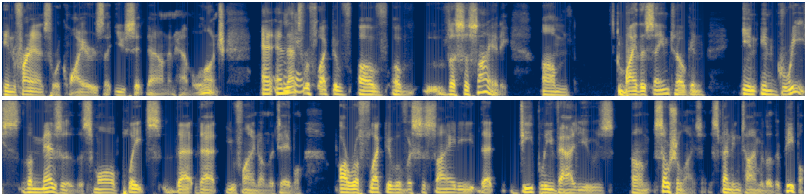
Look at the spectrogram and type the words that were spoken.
in France requires that you sit down and have a lunch. And, and that's Okay. reflective of, of the society. Um, by the same token, in in Greece, the meza, the small plates that that you find on the table, are reflective of a society that deeply values um, socializing, spending time with other people.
